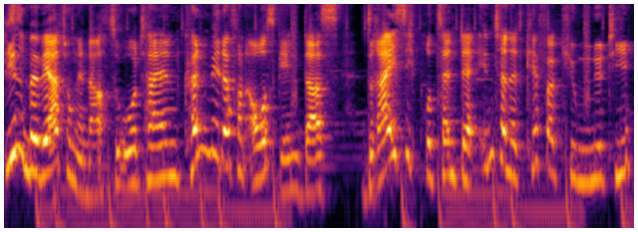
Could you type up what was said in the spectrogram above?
Diesen Bewertungen nachzuurteilen, können wir davon ausgehen, dass 30% der Internet-Kiffer-Community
